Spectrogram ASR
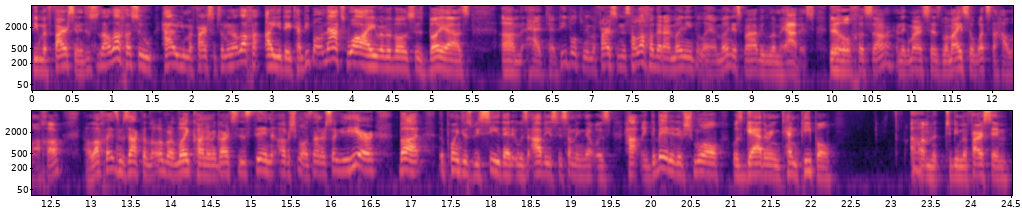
be mafarsim. This is halacha. So how are you mafarsim something halacha? Ayadei ten people, and that's why Rav says Boyaz um, had ten people to be mafarsim this halacha that amoni b'lei amonis ma'avi b'lemeyavis v'hilchasa. And the Gemara says lamaisa. What's the halacha? Halacha is mizaka lo'over loikon in regards to this din of Shmuel. It's not our sugi here, but the point is we see that it was obviously something that was hotly debated. If Shmuel was gathering ten people um, to be mafarsim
